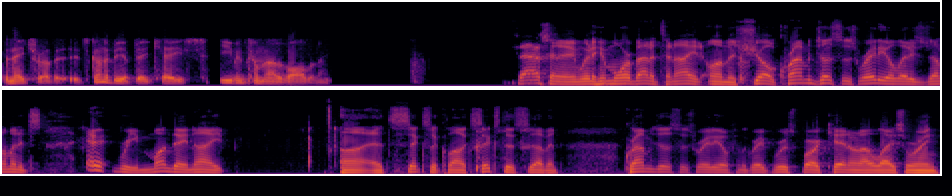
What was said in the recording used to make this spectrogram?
the nature of it. It's going to be a big case, even coming out of Albany. Fascinating. We're going to hear more about it tonight on the show. Crime and Justice Radio, ladies and gentlemen. It's every Monday night uh, at 6 o'clock, 6 to 7 Crime and Justice Radio from the great Bruce Barket and Leisenring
